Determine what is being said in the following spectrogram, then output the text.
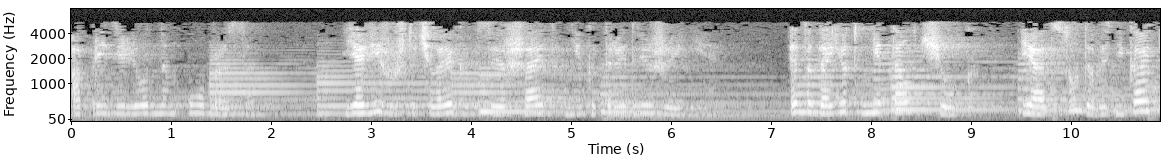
определенным образом. Я вижу, что человек совершает некоторые движения. Это дает мне толчок, и отсюда возникают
